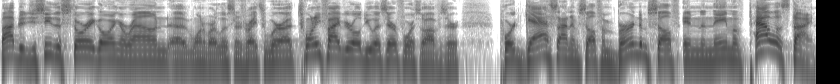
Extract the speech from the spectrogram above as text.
Bob, did you see the story going around? Uh, one of our listeners writes where a 25 year old U.S. Air Force officer poured gas on himself and burned himself in the name of Palestine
